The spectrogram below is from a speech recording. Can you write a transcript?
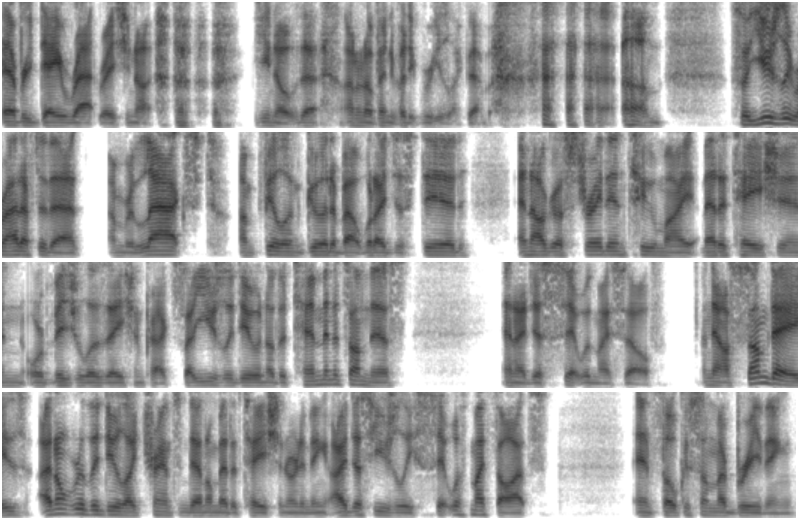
everyday rat race. You're not, you know, that I don't know if anybody breathes like that. Um, so usually right after that, I'm relaxed. I'm feeling good about what I just did. And I'll go straight into my meditation or visualization practice. I usually do another 10 minutes on this and I just sit with myself. Now, some days I don't really do like transcendental meditation or anything. I just usually sit with my thoughts and focus on my breathing,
